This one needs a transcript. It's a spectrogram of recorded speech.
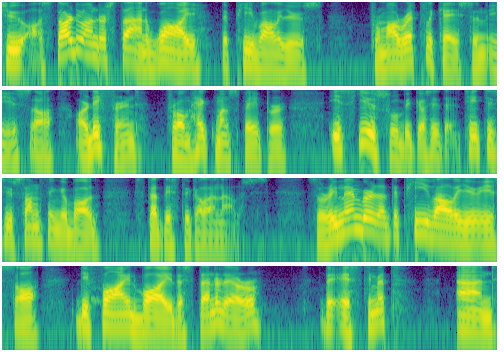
To uh, start to understand why the p-values from our replication is, uh, are different from Hekman's paper is useful because it teaches you something about statistical analysis. So remember that the p-value is uh, defined by the standard error, the estimate and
